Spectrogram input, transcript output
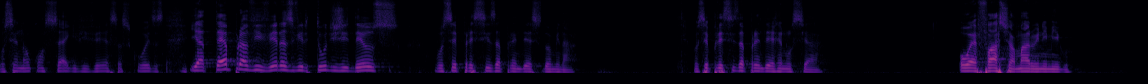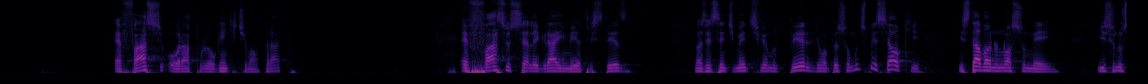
Você não consegue viver essas coisas. E até para viver as virtudes de Deus, você precisa aprender a se dominar. Você precisa aprender a renunciar. Ou é fácil amar o inimigo? É fácil orar por alguém que te maltrata? É fácil se alegrar em meio à tristeza? Nós recentemente tivemos perda de uma pessoa muito especial que estava no nosso meio. Isso nos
